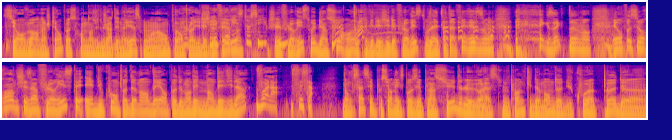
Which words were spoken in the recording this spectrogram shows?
Si on veut en acheter, on peut se rendre dans une jardinerie. À ce moment-là, on peut employer les deux termes. Chez les fleuristes aussi. Chez les mmh. fleuristes, oui, bien sûr. Hein, on privilégie les fleuristes. Vous avez tout à fait raison. Exactement. Et on peut se rendre chez un fleuriste et, du coup, on peut demander, on peut demander une Mandevilla. Voilà, c'est ça. Donc ça, c'est si on expose plein sud, le, voilà, c'est une plante qui demande du coup un peu de...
